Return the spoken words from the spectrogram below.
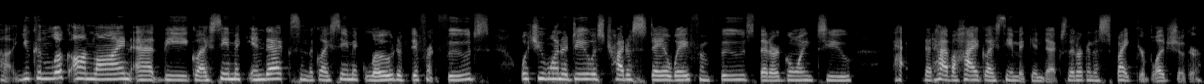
uh, you can look online at the glycemic index and the glycemic load of different foods. What you want to do is try to stay away from foods that are going to ha that have a high glycemic index that are going to spike your blood sugar.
